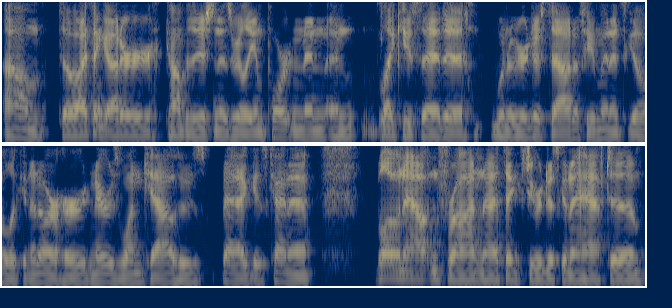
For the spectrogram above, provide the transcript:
Um, so I think udder composition is really important. And, and like you said, uh, when we were just out a few minutes ago looking at our herd, and there was one cow whose bag is kind of blown out in front. And I think you're just going to have to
